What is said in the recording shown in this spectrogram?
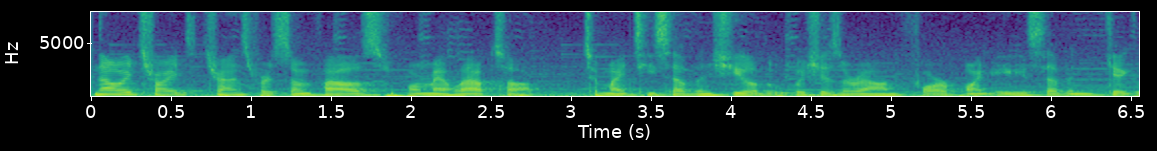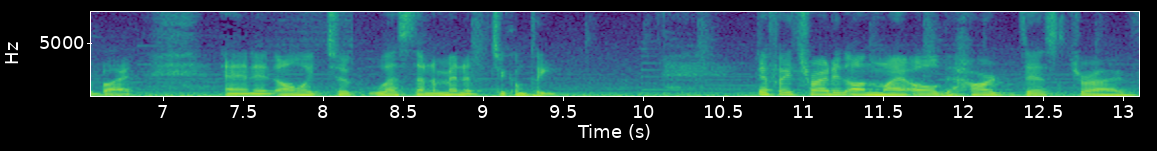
Now I tried to transfer some files for my laptop to my T7 Shield, which is around 4.87 gigabyte, and it only took less than a minute to complete. If I tried it on my old hard disk drive,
